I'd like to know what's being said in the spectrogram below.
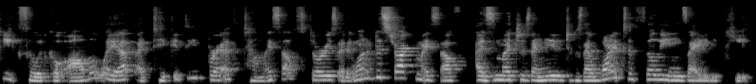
peak. So it would go all the way up. I'd take a deep breath, tell myself stories. I didn't want to distract myself as much as I needed to because I wanted to feel the anxiety peak.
